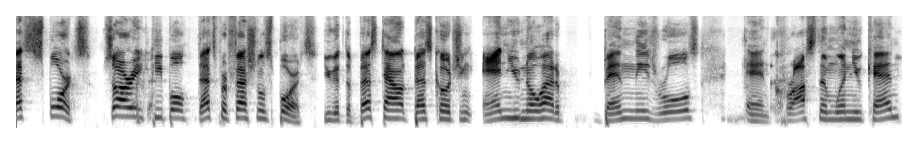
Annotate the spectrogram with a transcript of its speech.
That's sports. Sorry, Okay. people. That's professional sports. You get the best talent, best coaching, and you know how to bend these rules and cross them when you can.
